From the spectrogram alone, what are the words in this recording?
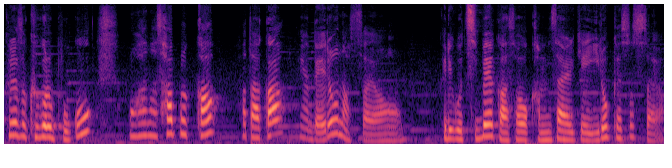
그래서 그걸 보고 어, 하나 사볼까 하다가 그냥 내려놨어요. 그리고 집에 가서 감사일기에 이렇게 썼어요.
